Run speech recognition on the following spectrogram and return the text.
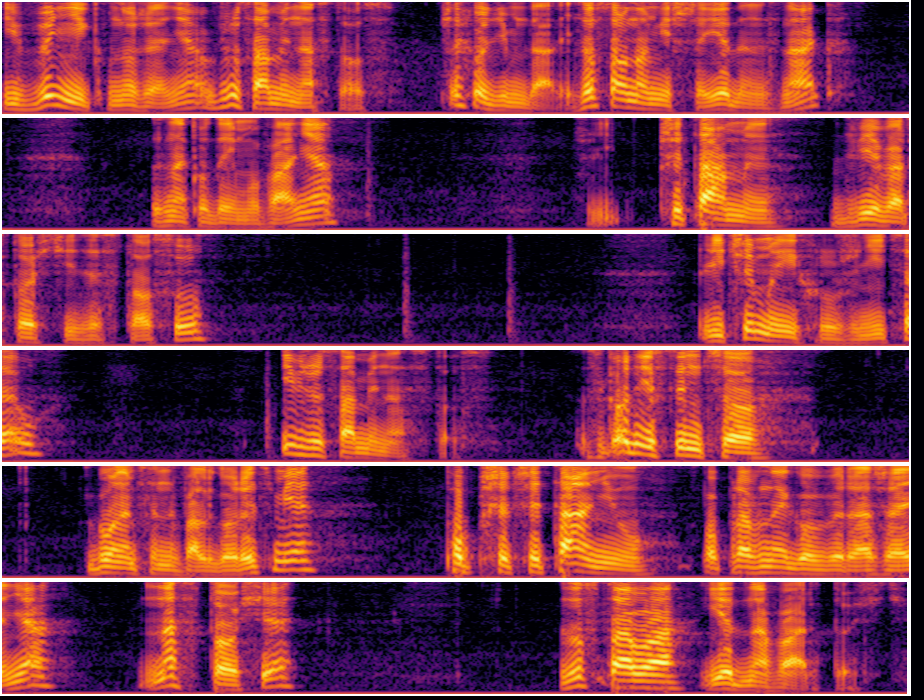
i wynik mnożenia wrzucamy na stos. Przechodzimy dalej. Został nam jeszcze jeden znak, znak odejmowania, czyli czytamy dwie wartości ze stosu, liczymy ich różnicę i wrzucamy na stos. Zgodnie z tym, co było napisane w algorytmie, po przeczytaniu poprawnego wyrażenia na stosie została jedna wartość.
